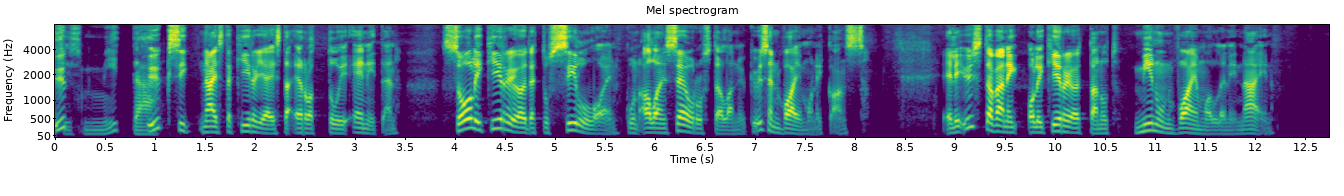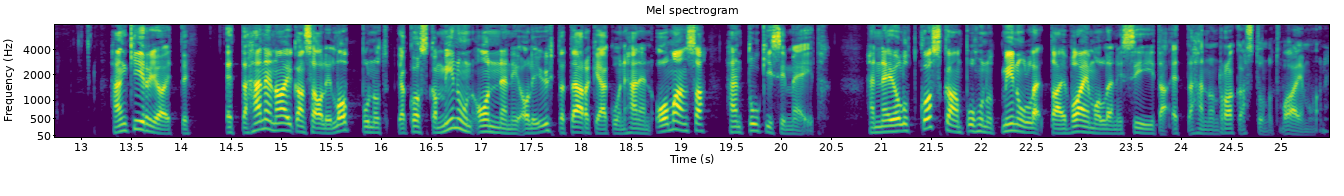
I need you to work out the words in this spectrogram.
Y- Siis mitä? Yksi näistä kirjeistä erottui eniten. Se oli kirjoitettu silloin, kun aloin seurustella nykyisen vaimoni kanssa. Eli ystäväni oli kirjoittanut minun vaimolleni näin. Hän kirjoitti, että hänen aikansa oli loppunut ja koska minun onneni oli yhtä tärkeä kuin hänen omansa, hän tukisi meitä. Hän ei ollut koskaan puhunut minulle tai vaimolleni siitä, että hän on rakastunut vaimooni.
